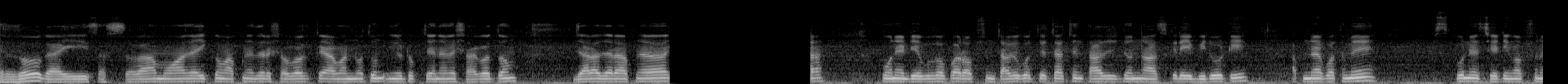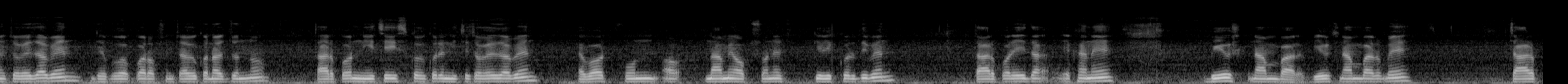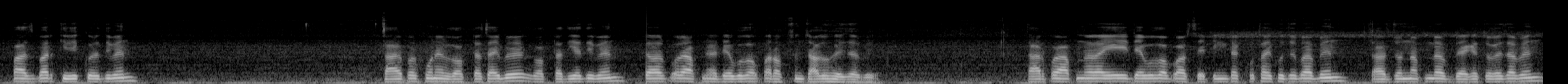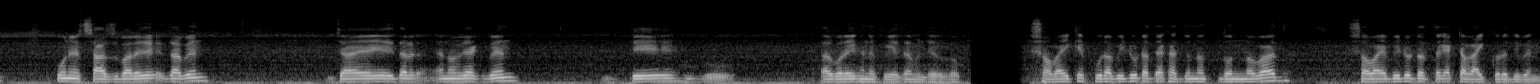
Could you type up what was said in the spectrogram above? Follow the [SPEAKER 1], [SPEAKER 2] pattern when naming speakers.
[SPEAKER 1] Hello guys আসসালামু আলাইকুম আপনাদের সবাইকে আমার নতুন ইউটিউব চ্যানেলে স্বাগতম। যারা যারা আপনারা ফোনে ডেভেলপার অপশন চালু করতে চাচ্ছেন, তাদের জন্য আজকের এই ভিডিওটি। আপনারা প্রথমে ফোনের সেটিং অপশনে চলে যাবেন ডেভেলপার অপশন চালু করার জন্য। তারপর নিচে স্ক্রল করে নিচে চলে যাবেন অ্যাবাউট ফোন নামে অপশনে ক্লিক করে দিবেন। তারপরে এখানে বিল্ড নাম্বার বিল্ড নাম্বারে চার, পাঁচবার ক্লিক করে দিবেন। তারপর ফোনের লকটা চাইবে লকটা দিয়ে দিবেন। তারপরে আপনার ডেভেলপার অপশন চালু হয়ে যাবে। তারপর আপনারা এই ডেভেলপার সেটিংটা কোথায় খুঁজে পাবেন, তার জন্য আপনারা ব্যাগে চলে যাবেন ফোনের সার্চ বারে যাবেন। যাই ইধার এনে রাখবেন। তারপরে এখানে পেয়ে যাবেন ডেভেলপ সবাইকে পুরো ভিডিওটা দেখার জন্য ধন্যবাদ। সবাই ভিডিওটা থেকে একটা লাইক করে দিবেন।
